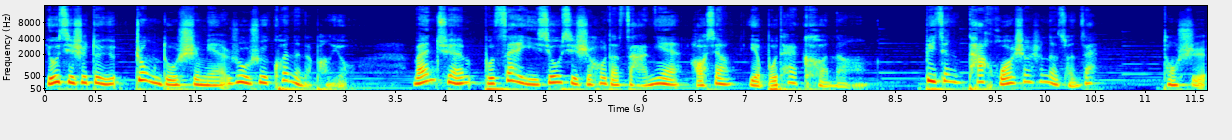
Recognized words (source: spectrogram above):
尤其是对于重度失眠、入睡困难的朋友，完全不在意休息时候的杂念，好像也不太可能。毕竟它活生生的存在，同时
